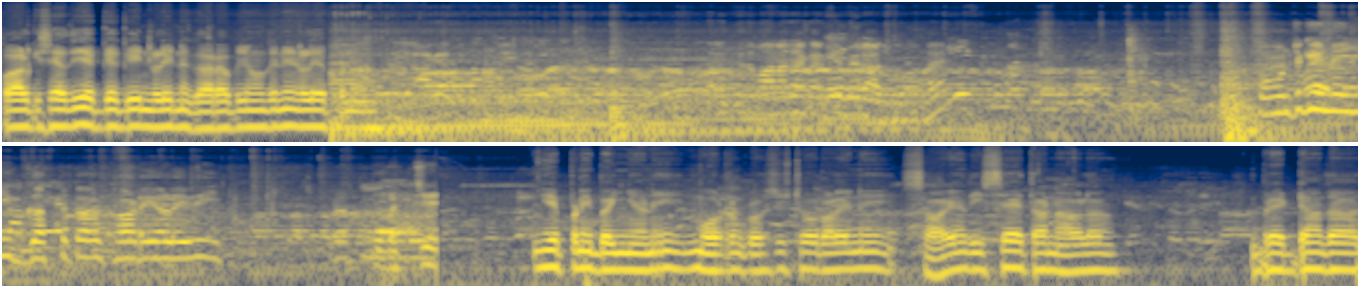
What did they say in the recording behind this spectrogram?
ਪਾਲਕੀ ਸਾਹਿਬ ਦੇ ਅੱਗੇ ਅੱਗੇ ਨਾਲੇ ਨਗਾਰਾ ਵਜਾਉਂਦੇ ਨੇ ਨਾਲੇ ਆਪਣਾ ਪਹੁੰਚ ਗਏ ਨੇ ਜੀ ਗੱਤਕਾ ਖਾੜੇ ਵਾਲੇ ਵੀ। ਬੱਚੇ ਇਹ ਆਪਣੇ ਬਈਆਂ ਨੇ ਮਾਡਰਨ ਗਰੋਸਰੀ ਸਟੋਰ ਵਾਲੇ ਨੇ ਸਾਰਿਆਂ ਦੀ ਸਹਾਇਤਾ ਨਾਲ ਬ੍ਰੈਡਾਂ ਦਾ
